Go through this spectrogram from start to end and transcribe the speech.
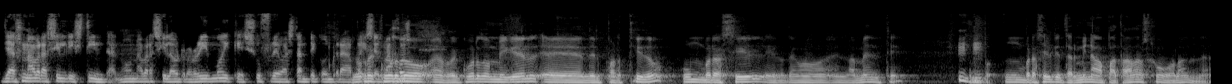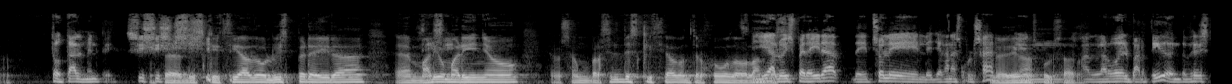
ya es una Brasil distinta, ¿no? Una Brasil a otro ritmo y que sufre bastante contra Yo Países recuerdo, Bajos. Eh, recuerdo, Miguel, eh, del partido, un Brasil, y lo tengo en la mente, un, un, Brasil que termina a patadas con Holanda. Totalmente, sí, sí, o sea, sí, sí. Desquiciado Luis Pereira, eh, Mario sí. Mariño, o sea, un Brasil desquiciado ante el juego de Holanda. Sí, a Luis Pereira, de hecho, le, le llegan a expulsar. Le llegan en, a expulsar. A lo largo del partido. Entonces,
